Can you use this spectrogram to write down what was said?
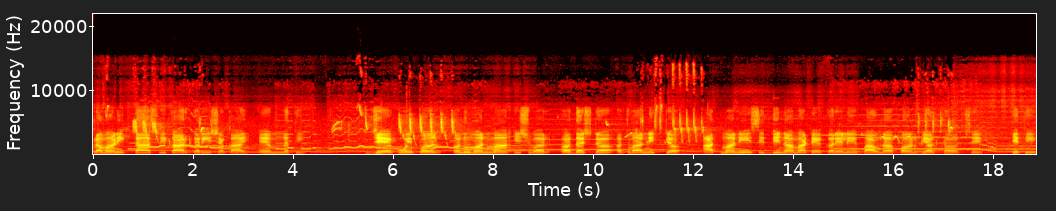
પ્રામાણિકતા સ્વીકાર કરી શકાય એમ નથી. જે કોઈ પણ અનુમાનમાં ઈશ્વર અદષ્ટ અથવા નિત્ય આત્માની સિદ્ધિના માટે કરેલી ભાવના પણ વ્યર્થ છે. તેથી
